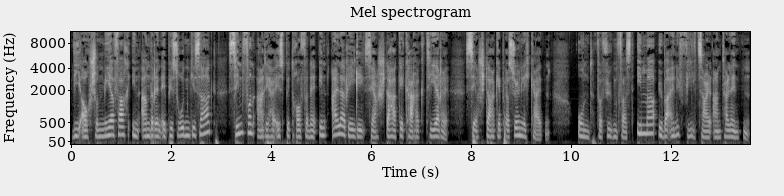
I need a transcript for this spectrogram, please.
Wie auch schon mehrfach in anderen Episoden gesagt, sind von ADHS Betroffene in aller Regel sehr starke Charaktere, sehr starke Persönlichkeiten und verfügen fast immer über eine Vielzahl an Talenten.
